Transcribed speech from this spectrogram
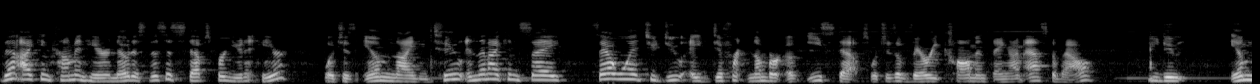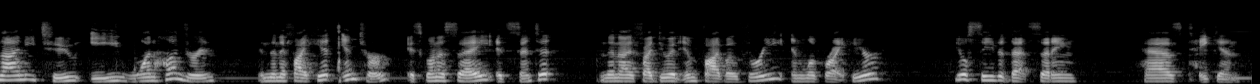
then I can come in here, notice this is steps per unit here, which is M92, and then I can say, say I wanted to do a different number of E steps, which is a very common thing I'm asked about. You do M92 E100, and then if I hit enter, it's going to say it sent it, and then if I do an M503 and look right here, you'll see that that setting has taken.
